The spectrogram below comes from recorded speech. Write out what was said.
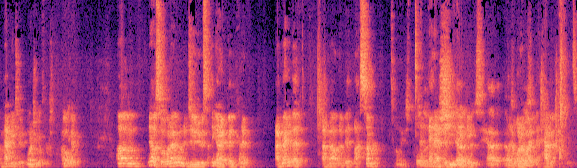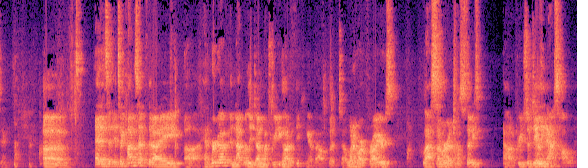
I'm happy to. Why don't you go first? Okay. Um, no, so what I wanted to do is something I've been kind of, I read a bit about a bit last summer. Oh, he just pulled a And I've been sheet out of his habit. That one of my habit copies here. Um, and it's a, it's a concept that I uh, had heard of and not really done much reading on or thinking about. But uh, one of our friars last summer at House Studies uh, preached a daily mass homily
